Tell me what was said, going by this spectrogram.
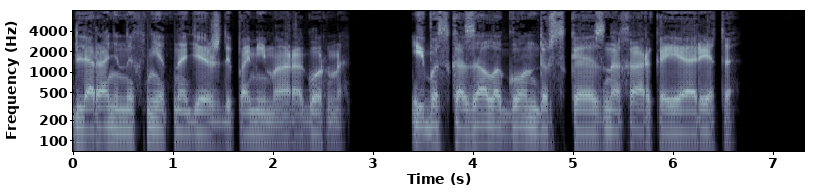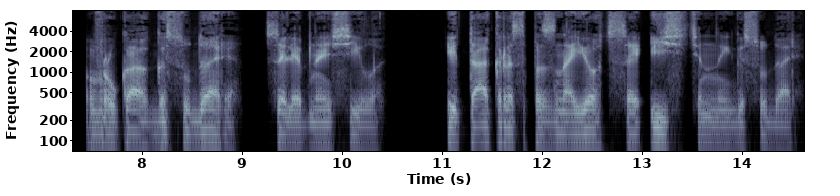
для раненых нет надежды помимо Арагорна. Ибо сказала гондорская знахарка и арета, в руках государя целебная сила, и так распознается истинный государь.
